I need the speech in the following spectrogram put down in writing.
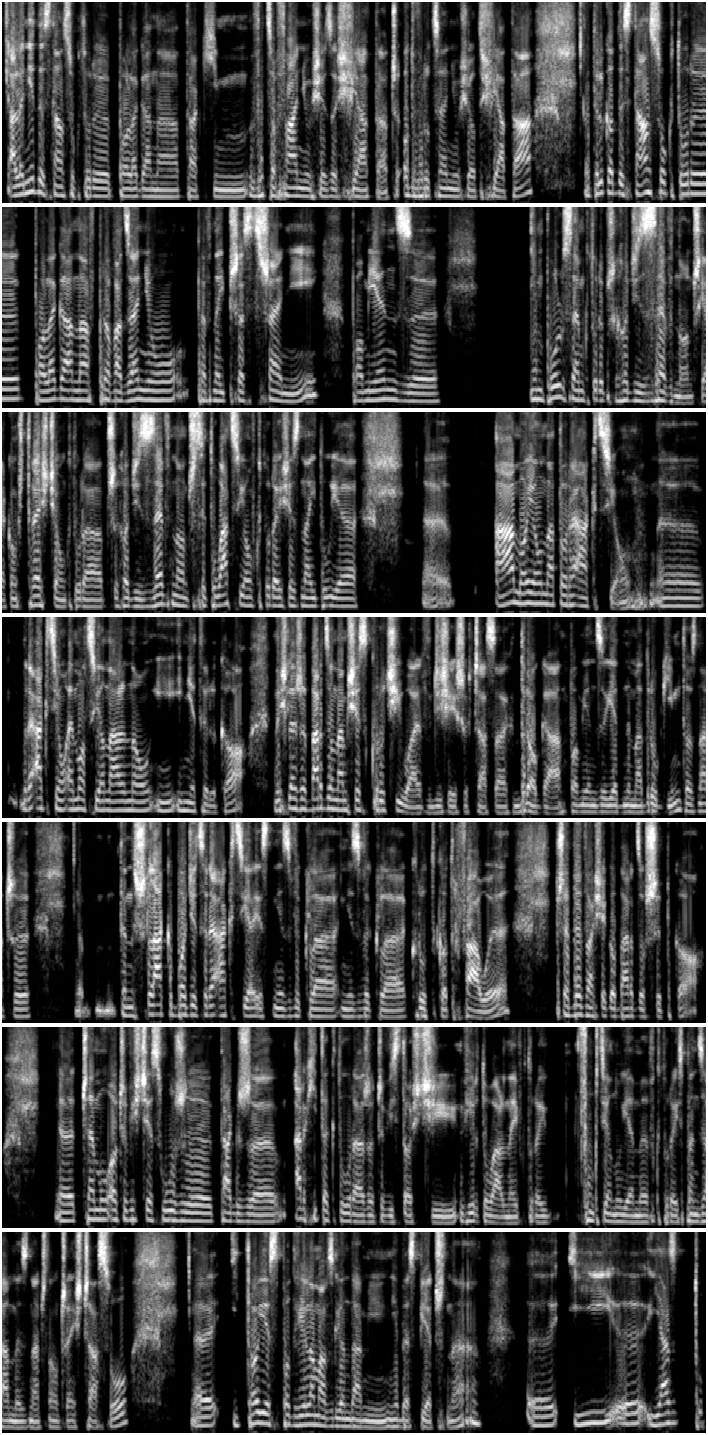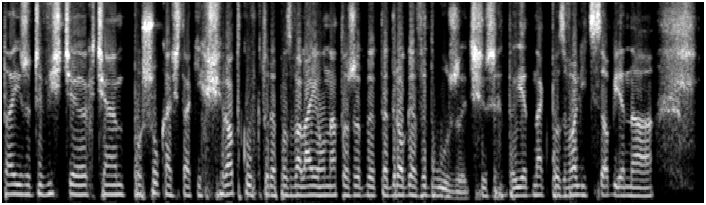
ale nie dystansu, który polega na takim wycofaniu się ze świata, czy odwróceniu się od świata, tylko dystansu, który polega na wprowadzeniu pewnej przestrzeni pomiędzy impulsem, który przychodzi z zewnątrz, jakąś treścią, która przychodzi z zewnątrz, sytuacją, w której się znajduje e, a moją na to reakcją, e, reakcją emocjonalną i, i nie tylko. Myślę, że bardzo nam się skróciła w dzisiejszych czasach droga pomiędzy jednym a drugim, to znaczy ten szlak, bodziec, reakcja jest niezwykle, niezwykle krótkotrwały, przebywa się go bardzo szybko. E, czemu oczywiście służy także architektura rzeczywistości wirtualnej, w której funkcjonujemy, w której spędzamy znaczną część czasu. E, I to jest pod wieloma względami niebezpieczne. E, I ja tutaj rzeczywiście chciałem poszukać takich środków, które pozwalają na to, żeby tę drogę wydłużyć, żeby jednak pozwolić sobie na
